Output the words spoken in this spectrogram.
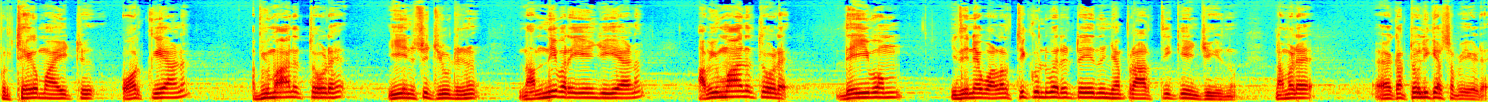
പ്രത്യേകമായിട്ട് ഓർക്കുകയാണ്. അഭിമാനത്തോടെ ഈ ഇൻസ്റ്റിറ്റ്യൂട്ടിന് നന്ദി പറയുകയും ചെയ്യുകയാണ്. അഭിമാനത്തോടെ ദൈവം ഇതിനെ വളർത്തിക്കൊണ്ടുവരട്ടെ എന്ന് ഞാൻ പ്രാർത്ഥിക്കുകയും ചെയ്യുന്നു. നമ്മുടെ കത്തോലിക്ക സഭയുടെ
